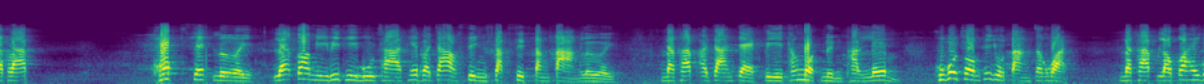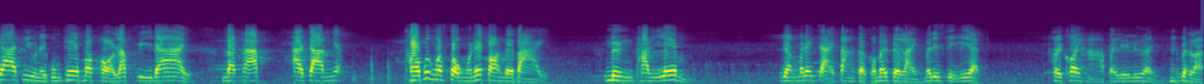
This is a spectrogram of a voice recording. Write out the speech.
นะครับครบเซตเลย และก็มีวิธีบูชาเทพเจ้าสิ่งศักดิ์สิทธิ์ต่าง ๆ เลยนะครับ อาจารย์แจกฟรีทั้งหมด1,000เล่ม คุณผู้ชมที่อยู่ต่างจังหวัด นะครับ เราก็ให้ญาติที่อยู่ในกรุงเทพมาขอรับฟรีได้นะครับ อาจารย์เนี่ยเขาเพิ่งมาส่งวันนี้ตอนบ่ายๆ1,000เล่ม ยังไม่ได้จ่ายตังค์แต่ก็ไม่เป็นไร ไม่ได้ซีเรียสค่อยๆหาไปเรื่อยๆ ไม่เป็นไร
